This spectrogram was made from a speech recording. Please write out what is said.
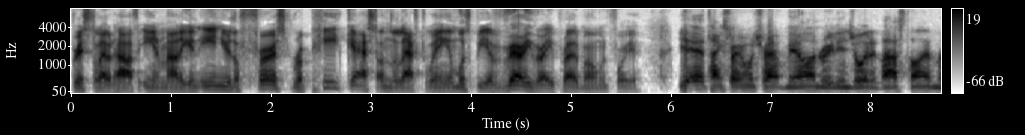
Bristol out half Ian Madigan. Ian, you're the first repeat guest on the left wing. It must be a very, very proud moment for you. Yeah, thanks very much for having me on. Really enjoyed it last time.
